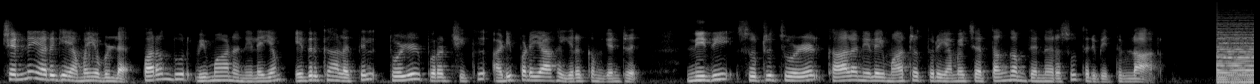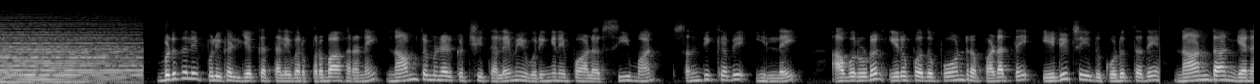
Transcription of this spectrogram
சென்னை அருகே அமையவுள்ள பரந்தூர் விமான நிலையம் எதிர்காலத்தில் தொழில் புரட்சிக்கு அடிப்படையாக இருக்கும் என்று நிதி சுற்றுச்சூழல் காலநிலை மாற்றத்துறை அமைச்சர் தங்கம் தென்னரசு தெரிவித்துள்ளார். விடுதலை புலிகள் இயக்க தலைவர் பிரபாகரனை நாம் தமிழர் கட்சி தலைமை ஒருங்கிணைப்பாளர் சீமான் சந்திக்கவே இல்லை. அவருடன் இருப்பது போன்ற படத்தை எடிட் செய்து கொடுத்ததே நான் தான் என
